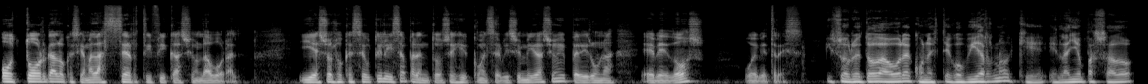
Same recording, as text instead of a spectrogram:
otorga lo que se llama la certificación laboral. Y eso es lo que se utiliza para entonces ir con el Servicio de Inmigración y pedir una EB2 o EB3. Y sobre todo ahora con este gobierno que el año pasado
